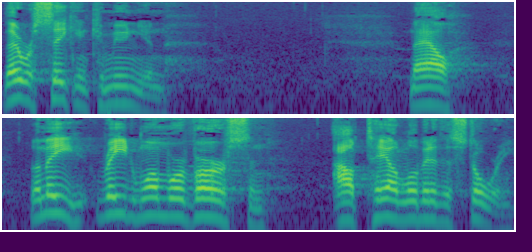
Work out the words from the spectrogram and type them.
they were seeking communion. Now, let me read one more verse and I'll tell a little bit of the story.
